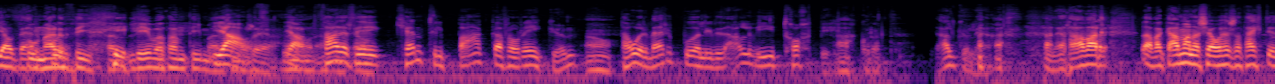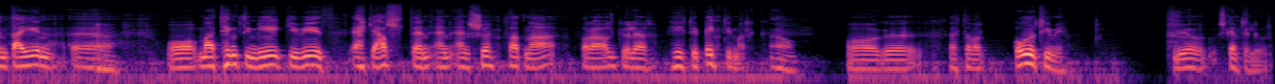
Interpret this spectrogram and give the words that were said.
Já, Þú verbúð. nærið því að lifa þann tíma Já, já, Þennan- það er þegar ég kem tilbaka frá Reykjum, Já, þá er verbúðalífið alveg í toppi. akkurat algjörlega þannig að það var, það var gaman að sjá þessa þætti um daginn uh, og maður tengdi mikið við ekki allt en, en, en sömt þarna bara algjörlega hitti beint í mark. Já, og uh, þetta var góður tími. Mjög skemmtilegur.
